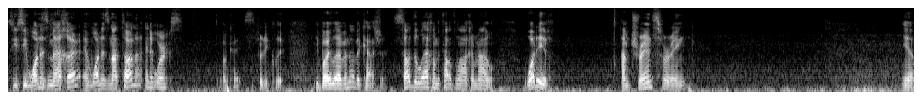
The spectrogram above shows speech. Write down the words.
So you see, one is mecher and one is matana, and it works. Okay, it's pretty clear. Yiboyle have another kasha. What if I'm transferring? Yeah,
